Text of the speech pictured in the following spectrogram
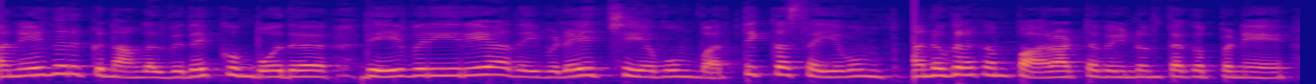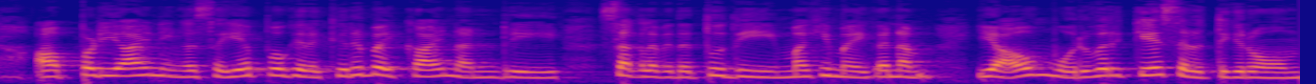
அநேகருக்கு நாங்கள் விதைக்கும் போது தேவரீரே அதை விளையச் செய்யவும் வர்த்திக்க செய்யவும் அனுகிரகம் பாராட்ட வேண்டும் தகப்பனே. அப்படியாய் நீங்க செய்ய போகிற கிருபைக்காய் நன்றி. சகலவித துதி மகிமை கனம் யாவும் ஒருவருக்கே செலுத்துகிறோம்.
